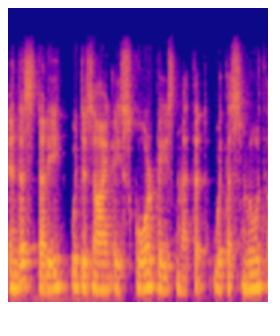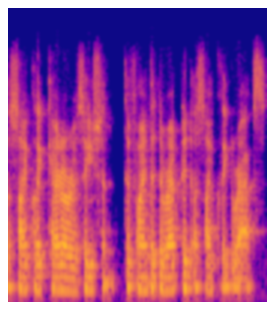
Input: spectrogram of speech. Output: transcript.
In this study, we designed a score-based method with a smooth acyclic characterization to find the directed acyclic graphs.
